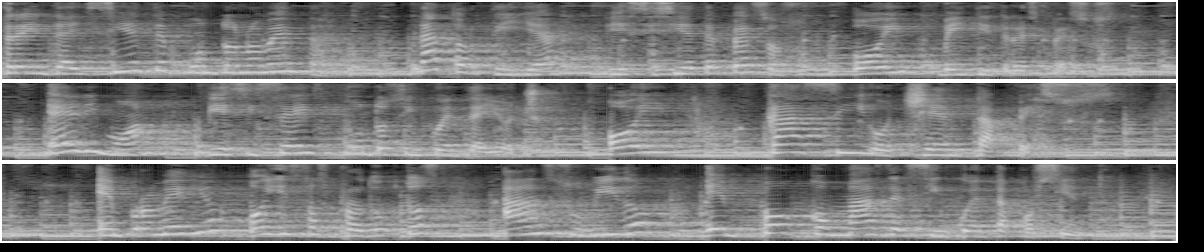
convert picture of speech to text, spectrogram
37.90. La tortilla 17 pesos, hoy 23 pesos. El limón 16.58, hoy casi 80 pesos. En promedio, hoy estos productos han subido en poco más del 50%.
